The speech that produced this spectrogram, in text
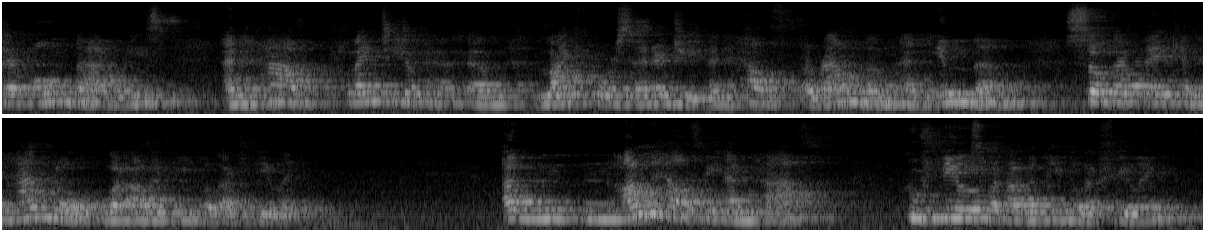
their own batteries and have plenty of um, life force energy and health around them and in them so that they can handle what other people are feeling. An unhealthy empath who feels what other people are feeling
